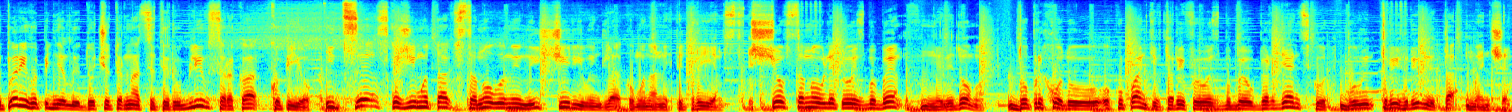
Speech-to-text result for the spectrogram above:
Тепер його підняли до 14 рублів 40 копійок. І це, скажімо так, встановлений нижчий рівень для комунальних підприємств. Що встановлять ОСББ, невідомо. До приходу окупантів тарифи ОСББ у Бердянську були 3 гривни та менше.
